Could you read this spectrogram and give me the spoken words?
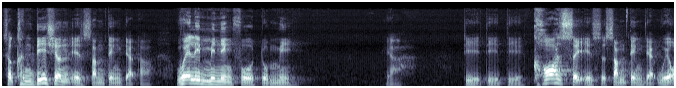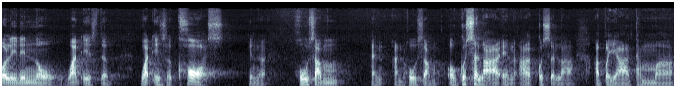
So condition is something that are very meaningful to me. Yeah. the, the, the cause is something that we already know. What is the, what is the cause? You know, wholesome and unwholesome, or kusala and akusala, apaya, dhamma.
